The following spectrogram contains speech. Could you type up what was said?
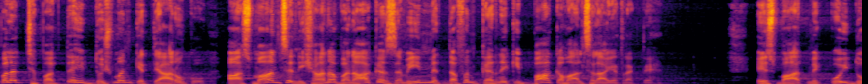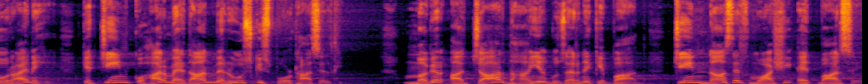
पलक झपकते ही दुश्मन के त्यारों को आसमान से निशाना बनाकर ज़मीन में दफन करने की बाकमाल सलाहियत रखते हैं। इस बात में कोई दो राय नहीं कि चीन को हर मैदान में रूस की सपोर्ट हासिल थी, मगर आज चार दहाइयाँ गुजरने के बाद चीन न सिर्फ़ मुआशी एतबार से,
